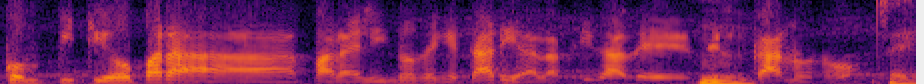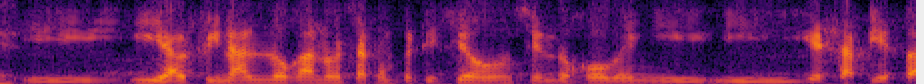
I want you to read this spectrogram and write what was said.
compitió para, para el himno de Guetaria, la ciudad de, del mm. Cano, ¿no? Y, y, al final no ganó esa competición siendo joven y, y esa pieza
